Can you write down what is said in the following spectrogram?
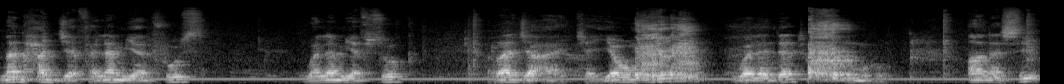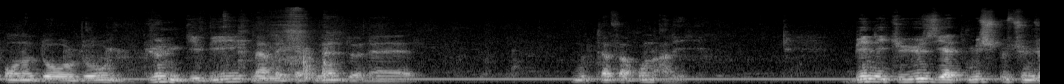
Men hacce felem yerfus ve lem yefsuk raca'a ke yevmi veledethu ummuhu. Anası onu doğurduğu gün gibi memleketine döner. Muttefakun aleyhi. 1273.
